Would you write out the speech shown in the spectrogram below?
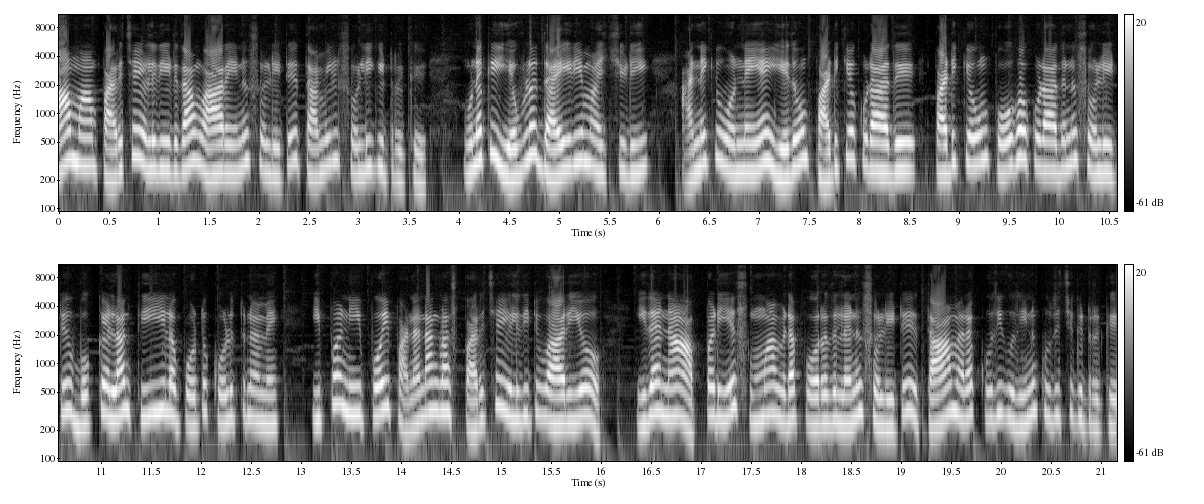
ஆமாம் பரீட்சை எழுதிட்டு தான் வாரேன்னு சொல்லிட்டு தமிழ் சொல்லிக்கிட்டு இருக்கு உனக்கு எவ்வளோ தைரியம் ஆச்சுடி அன்னைக்கு உன்னைய எதுவும் படிக்கக்கூடாது படிக்கவும் போகக்கூடாதுன்னு சொல்லிட்டு புக்கெல்லாம் தீயில போட்டு கொளுத்துனோமே. இப்போ நீ போய் பன்னெண்டாம் கிளாஸ் பரீட்சை எழுதிட்டு வாரியோ? இதை நான் அப்படியே சும்மா விட போகிறதில்லன்னு சொல்லிட்டு தாமரை குதி குதின்னு குதிச்சுக்கிட்டு இருக்கு.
